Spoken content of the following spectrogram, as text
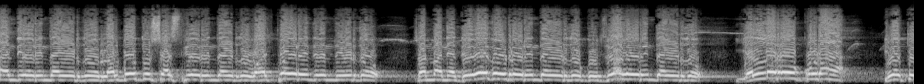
ಗಾಂಧಿ ಅವರಿಂದ ಹಿಡಿದು ಲಾಲ್ ಬಹದ್ದೂರ್ ಶಾಸ್ತ್ರಿ ಅವರಿಂದ ಹಿಡಿದು, ವಾಜಪೇಯಿ ಅವರಿಂದ ಹಿಡಿದು, ಸನ್ಮಾನ್ಯ ದೇವೇಗೌಡರವರಿಂದ ಹಿಡಿದು ಗುಜರಾಲ್ ಅವರಿಂದ ಹಿಡಿದು, ಎಲ್ಲರೂ ಕೂಡ ಇವತ್ತು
